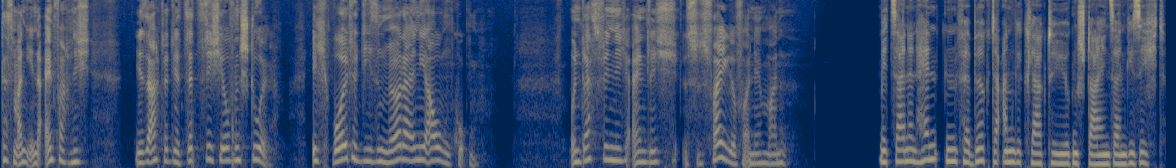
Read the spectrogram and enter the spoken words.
dass man ihn einfach nicht gesagt hat, jetzt setz dich hier auf den Stuhl. Ich wollte diesem Mörder in die Augen gucken. Und das finde ich eigentlich, es ist feige von dem Mann. Mit seinen Händen verbirgt der Angeklagte Jürgen Stein sein Gesicht.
